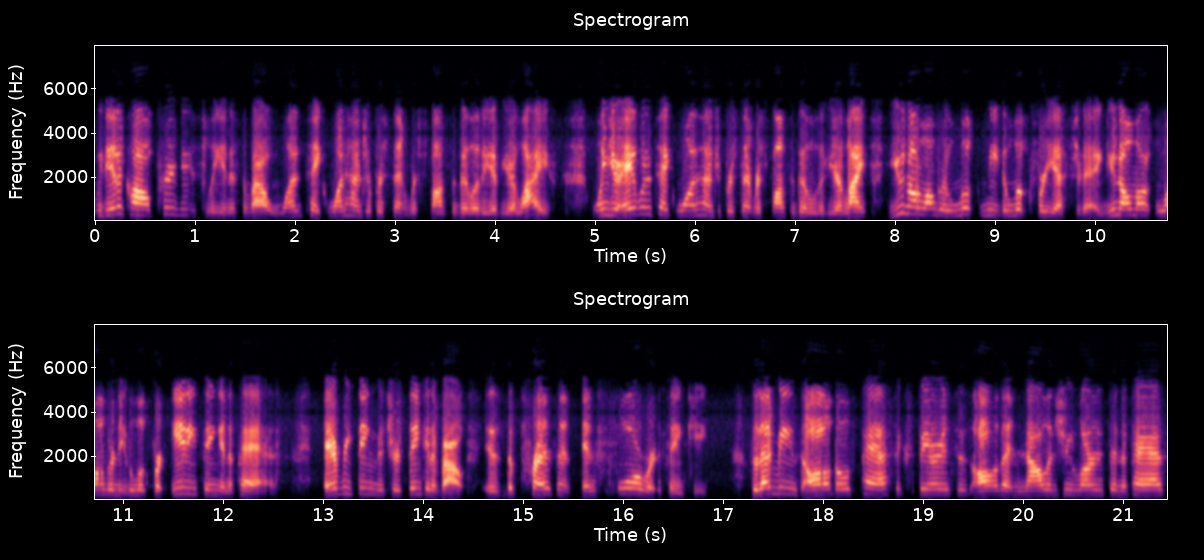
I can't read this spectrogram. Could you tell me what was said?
We did a call previously, and it's about one take 100% responsibility of your life. When you're able to take 100% responsibility of your life, you no longer look need to look for yesterday. You no longer need to look for anything in the past everything that you're thinking about is the present and forward thinking. So that means all those past experiences, all that knowledge you learned in the past,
